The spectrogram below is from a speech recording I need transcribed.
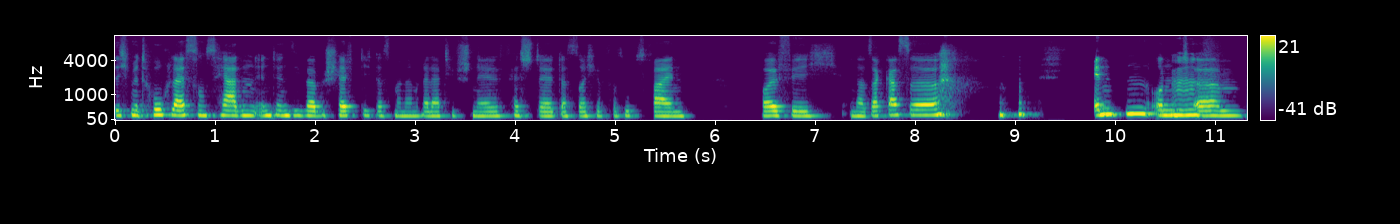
sich mit Hochleistungsherden intensiver beschäftigt, dass man dann relativ schnell feststellt, dass solche Versuchsreihen häufig in der Sackgasse enden und mhm. ähm,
